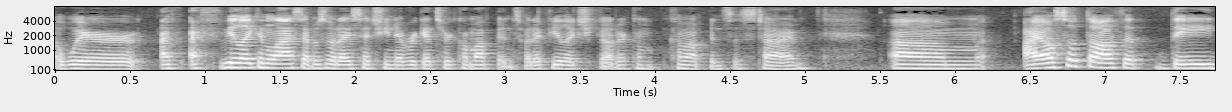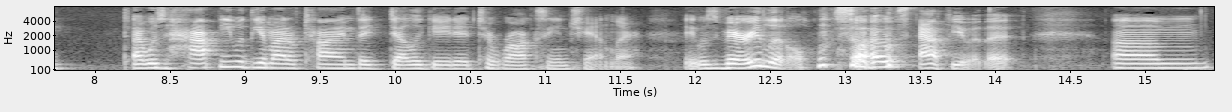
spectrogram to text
uh, where I, I feel like in the last episode I said she never gets her comeuppance, but I feel like she got her come, comeuppance this time. Um, I also thought that they, I was happy with the amount of time they delegated to Roxy and Chandler. It was very little, so I was happy with it. Um,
